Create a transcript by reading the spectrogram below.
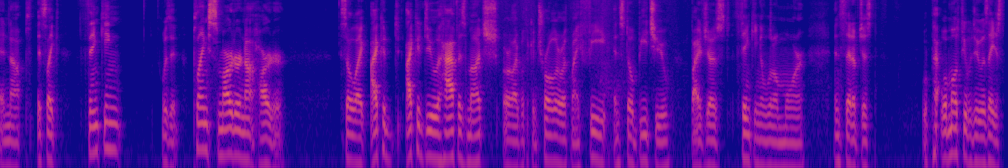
and not. It's like thinking, was it playing smarter, not harder. So like I could I could do half as much or like with a controller with my feet and still beat you by just thinking a little more instead of just what, what most people do is they just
